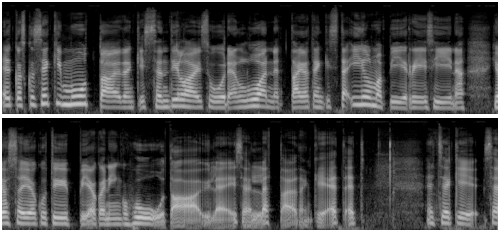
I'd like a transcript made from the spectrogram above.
että koska sekin muuttaa jotenkin sen tilaisuuden luonnetta, jotenkin sitä ilmapiiriä siinä, jos on joku tyyppi, joka niin kuin huutaa yleisölle tai jotenkin, että et, et sekin, se,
